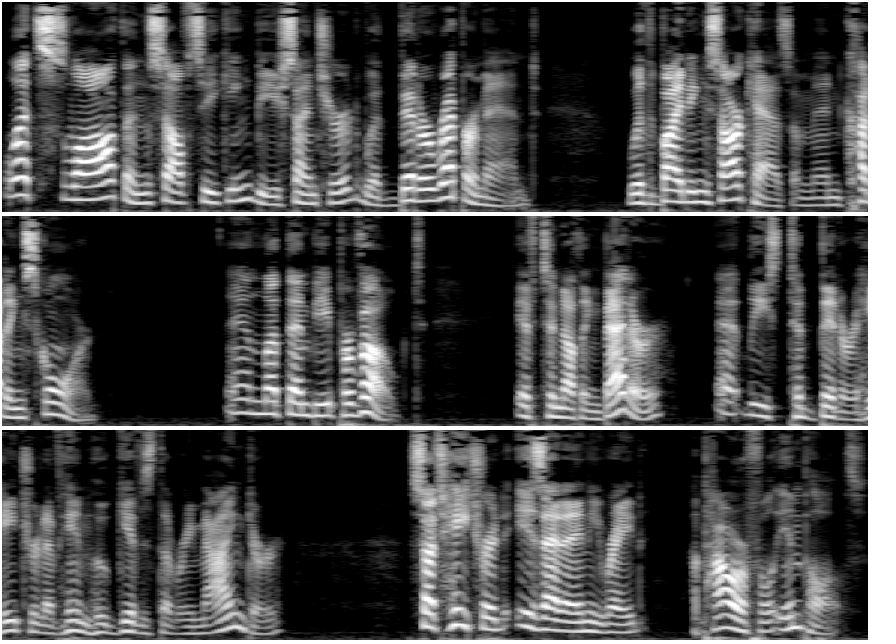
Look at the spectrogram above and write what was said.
Let sloth and self seeking be censured with bitter reprimand, with biting sarcasm and cutting scorn. And let them be provoked, if to nothing better, at least to bitter hatred of him who gives the reminder. Such hatred is at any rate a powerful impulse.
